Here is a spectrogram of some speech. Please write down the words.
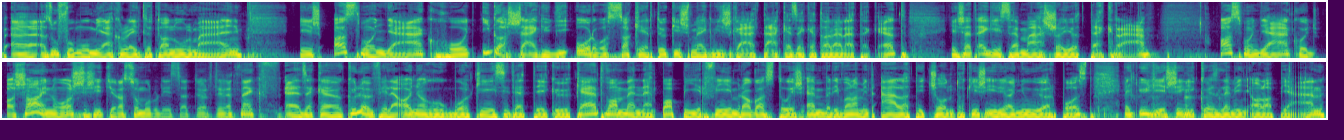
eh, az UFO múmiákról egy tanulmány, és azt mondják, hogy igazságügyi orvos szakértők is megvizsgálták ezeket a leleteket, és hát egészen másra jöttek rá. Azt mondják, hogy a sajnos, és itt jön a szomorú része a történetnek, ezek különféle anyagokból készítették őket, van benne papír, fém, ragasztó és emberi, valamint állati csontok is, írja a New York Post, egy ügyészségi közlemény alapján.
